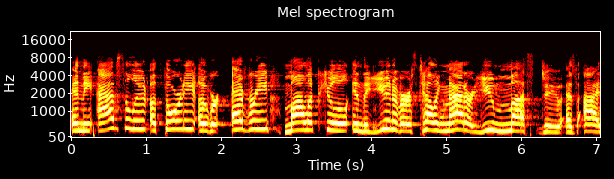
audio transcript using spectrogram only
and the absolute authority over every molecule in the universe, telling matter, you must do as I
